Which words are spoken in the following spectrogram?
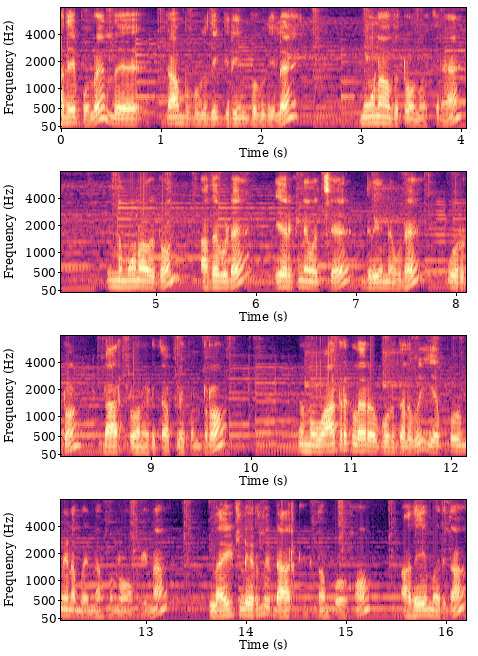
அதே போல் இந்த காம்பு பகுதி க்ரீன் பகுதியில் மூணாவது டோன் வைக்கிறேன். இந்த மூணாவது டோன் அதை விட ஏற்கனவே வச்ச க்ரீனை விட ஒரு டோன் டார்க் டோன் எடுத்து அப்ளை பண்ணுறோம் நம்ம வாட்டர் கலரை பொறுத்தளவு எப்போவுமே நம்ம என்ன பண்ணுவோம் அப்படின்னா லைட்லேருந்து டார்க்குக்கு தான் போகும். அதே மாதிரி தான்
